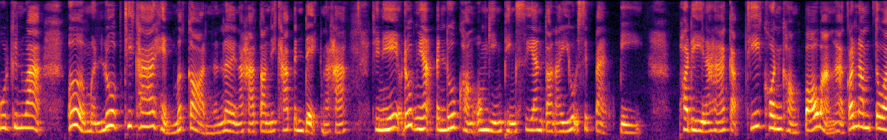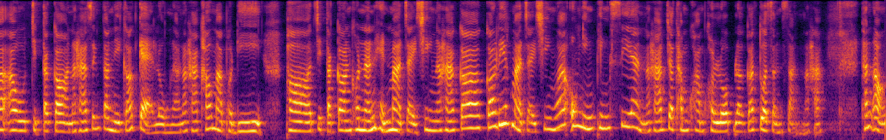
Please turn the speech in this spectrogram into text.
พูดขึ้นว่า เออ เหมือนรูปที่ข้าเห็นเมื่อก่อนนั้นเลยนะคะ ตอนนี้ข้าเป็นเด็กนะคะ ทีนี้รูปเนี้ยเป็นรูปขององค์หญิงผิงเซียนตอนอายุ 18 ปี พอดีนะคะ กับที่คนของป้อหวังอะก็นำตัวเอาจิตกรนะคะ ซึ่งตอนนี้ก็แก่ลงแล้วนะคะ เข้ามาพอดี พอจิตกรคนนั้นเห็นหมาใจชิงนะคะ ก็ก็เรียกหมาใจชิงว่าองค์หญิงพิงเซียนนะคะ จะทำความเคารพแล้วก็ตัวสันๆนนะคะ ท่านอ๋อง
